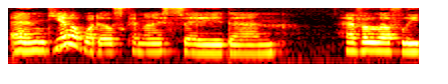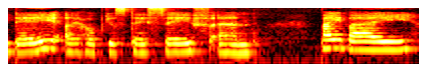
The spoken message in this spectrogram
And yeah, what else can I say then? Have a lovely day. I hope you stay safe and bye bye.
